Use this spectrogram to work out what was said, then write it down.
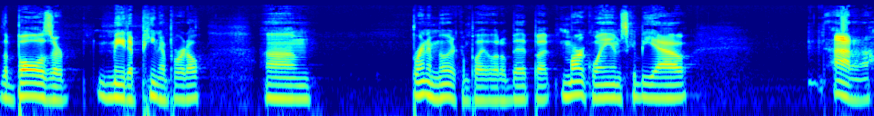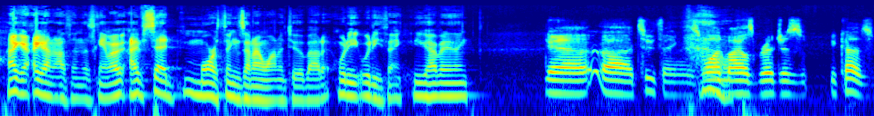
The balls are made of peanut brittle. Um, Brandon Miller can play a little bit, but Mark Williams could be out. I don't know. I got I got nothing in this game. I, I've said more things than I wanted to about it. What do you What do you think? Do you have anything? yeah, uh, two things. How? One, Miles Bridges, because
